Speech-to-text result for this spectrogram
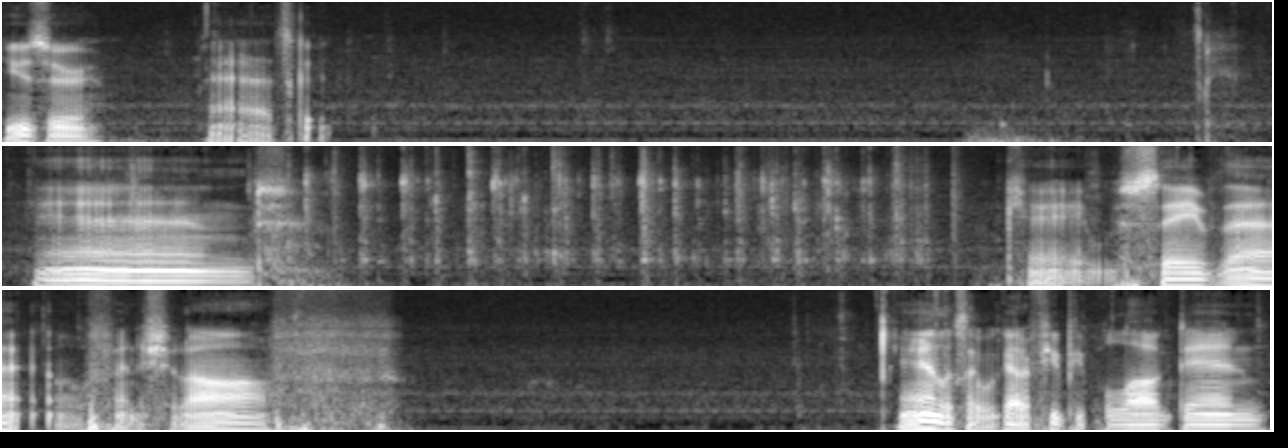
User. Ah, that's good. And okay, we save that. We'll finish it off. And it looks like we've got a few people logged in.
